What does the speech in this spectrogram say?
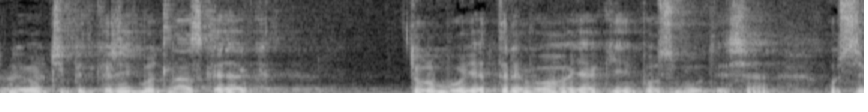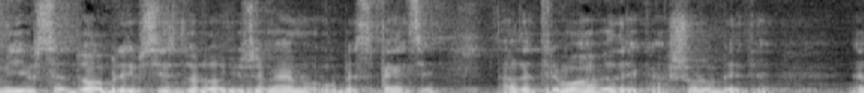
Дорогі отче, підкажіть, будь ласка, як турбує тривога, як її позбутися. У сім'ї все добре, і всі здорові, живемо у безпеці, але тривога велика. Що робити? Е,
